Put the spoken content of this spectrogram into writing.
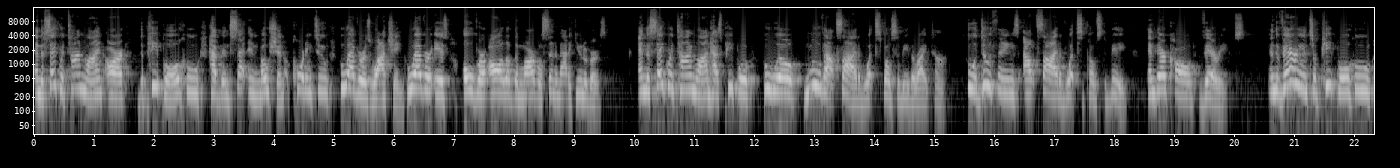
And the sacred timeline are the people who have been set in motion according to whoever is watching, whoever is over all of the Marvel Cinematic Universe. And the sacred timeline has people who will move outside of what's supposed to be the right time, who will do things outside of what's supposed to be. And they're called variants. And the variants are people who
